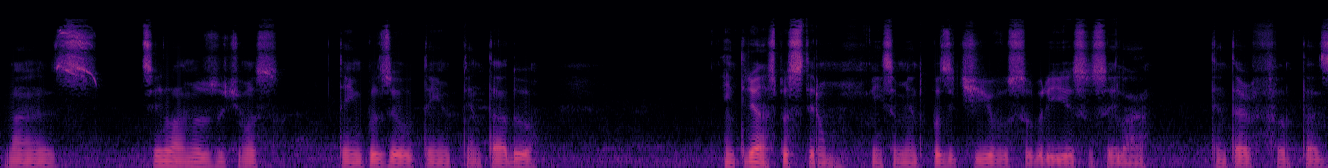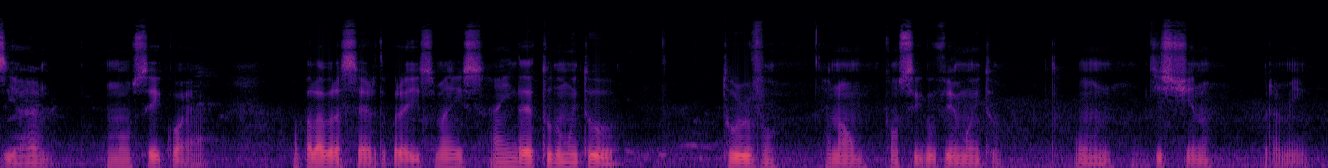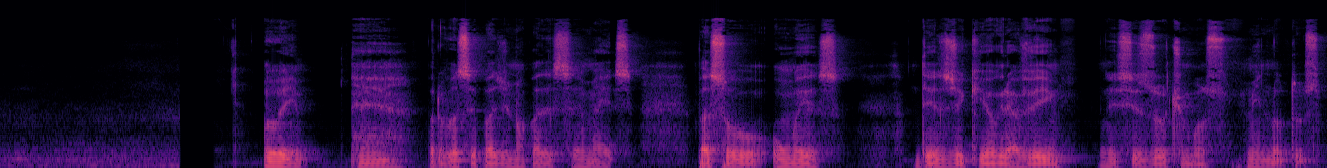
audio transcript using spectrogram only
mas sei lá, nos últimos tempos eu tenho tentado, entre aspas, ter um pensamento positivo sobre isso, sei lá, tentar fantasiar, não sei qual é a palavra certa para isso, mas ainda é tudo muito turvo. Eu não consigo ver muito um destino para mim. Oi, é, para você pode não parecer, mas passou um mês desde que eu gravei esses últimos minutos.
